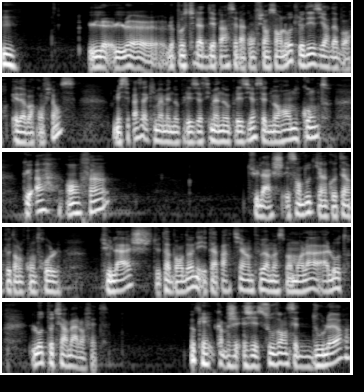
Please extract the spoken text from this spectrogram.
Hmm. Le, le- le postulat de départ, c'est la confiance en l'autre, le désir d'abord, et d'avoir confiance. Mais c'est pas ça qui m'amène au plaisir. Ce qui m'amène au plaisir, c'est de me rendre compte que, ah, enfin, tu lâches. Et sans doute qu'il y a un côté un peu dans le contrôle. Tu lâches, tu t'abandonnes et t'appartiens un peu à ce moment-là à l'autre. L'autre peut te faire mal, en fait. Ok. Comme j'ai souvent cette douleur,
